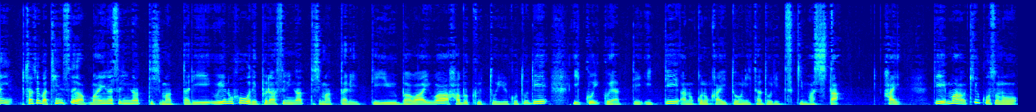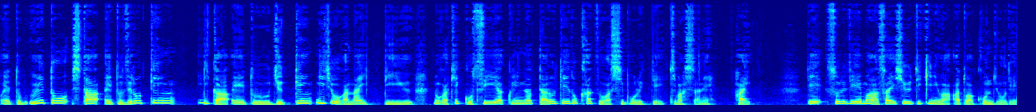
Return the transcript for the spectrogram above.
例えば点数がマイナスになってしまったり、上の方でプラスになってしまったりっていう場合は省くということで、一個一個やっていって、あのこの回答にたどり着きました。はい。で、まあ結構その、えっ、と、上と下、えっ、と、0点以下、えーと、10点以上がないっていうのが結構制約になって、ある程度数は絞れてきましたね。はい。で、それでまあ最終的には、あとは根性で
